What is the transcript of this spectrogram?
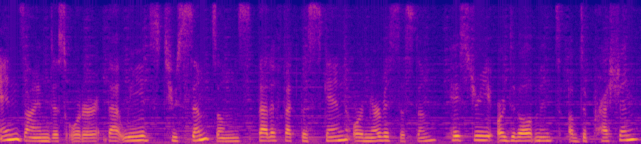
enzyme disorder that leads to symptoms that affect the skin or nervous system, history or development of depression,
